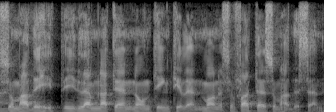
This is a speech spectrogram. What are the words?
Som hade hit, lämnat en, någonting till en manusförfattare som hade sen.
